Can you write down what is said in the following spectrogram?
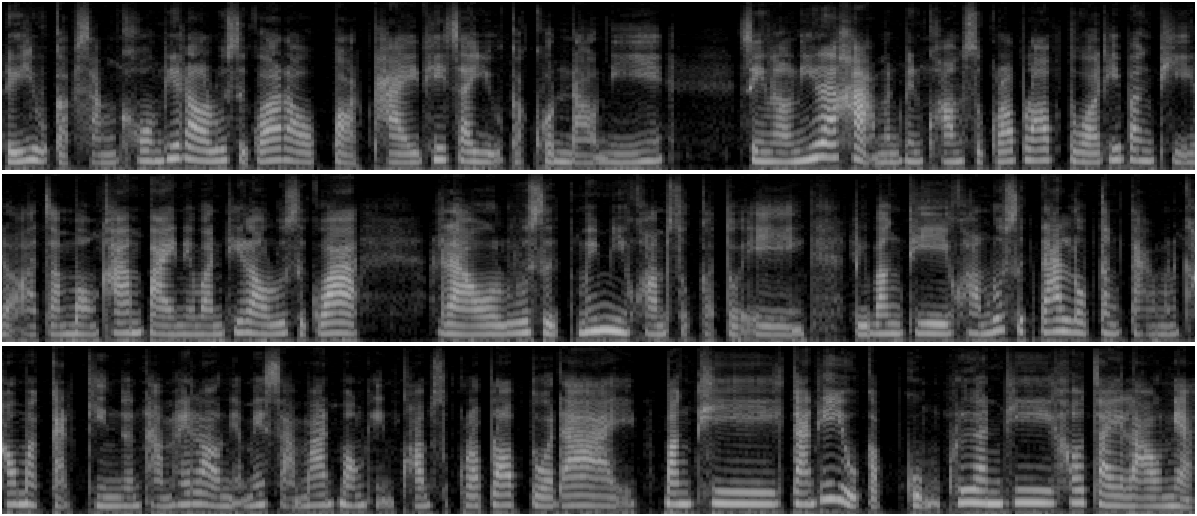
หรืออยู่กับสังคมที่เรารู้สึกว่าเราปลอดภัยที่จะอยู่กับคนเหล่านี้ สิ่งเหล่านี้แหละค่ะ มันเป็นความสุขรอบๆตัวที่บางทีเราอาจจะมองข้ามไปในวันที่เรารู้สึกว่า เรารู้สึกไม่มีความสุขกับตัวเอง หรือบางทีความรู้สึกด้านลบต่างๆ มันเข้ามากัดกินจนทำให้เราเนี่ยไม่สามารถมองเห็นความสุขรอบๆตัวได้ บางทีการที่อยู่กับกลุ่มเพื่อนที่เข้าใจเราเนี่ย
